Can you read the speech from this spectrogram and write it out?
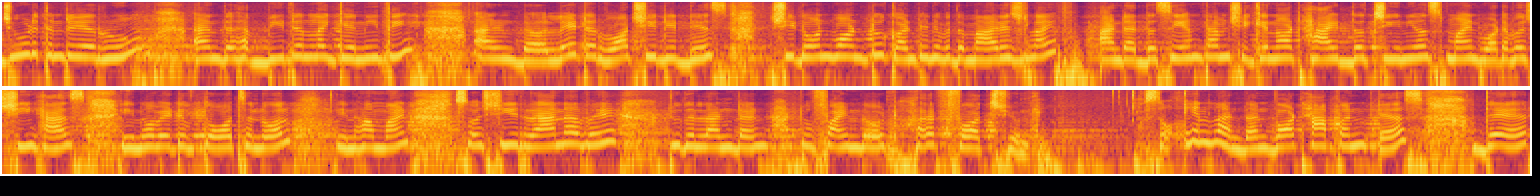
Judith into a room and they have beaten like anything. And uh, later, what she did is she don't want to continue with the marriage life, and at the same time she cannot hide the genius mind, whatever she has, innovative thoughts and all in her mind. So she ran away to the London to find out her fortune. So in London, what happened is there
